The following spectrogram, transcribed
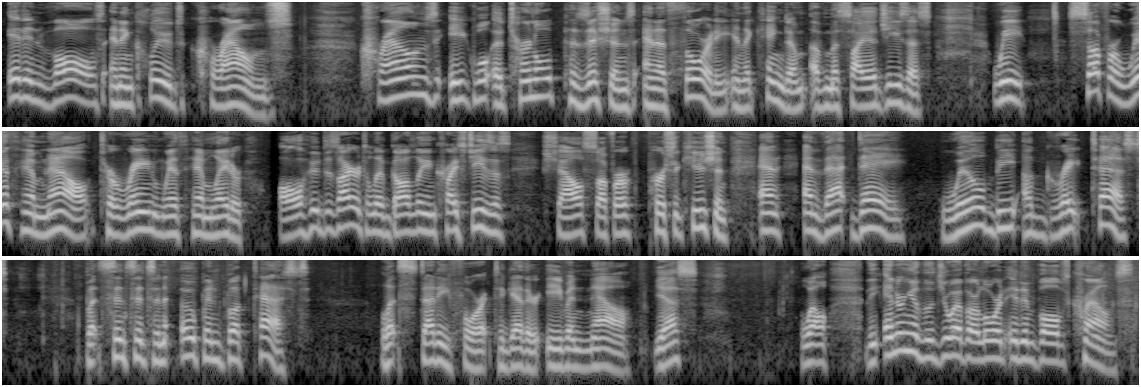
It involves and includes crowns. Crowns equal eternal positions and authority in the kingdom of Messiah Jesus. We suffer with him now to reign with him later. All who desire to live godly in Christ Jesus shall suffer persecution. And, and that day will be a great test. But since it's an open book test, let's study for it together even now. Yes? Well, the entering of the joy of our Lord, it involves crowns.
